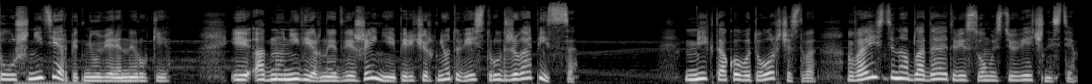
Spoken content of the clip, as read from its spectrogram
Тушь не терпит неуверенной руки, и одно неверное движение перечеркнет весь труд живописца — миг такого творчества воистину обладает весомостью вечности.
